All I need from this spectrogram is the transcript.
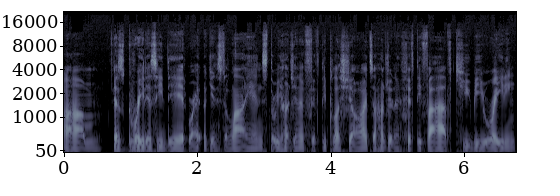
Um, as great as he did, right, against the Lions, 350 plus yards, 155 QB rating.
